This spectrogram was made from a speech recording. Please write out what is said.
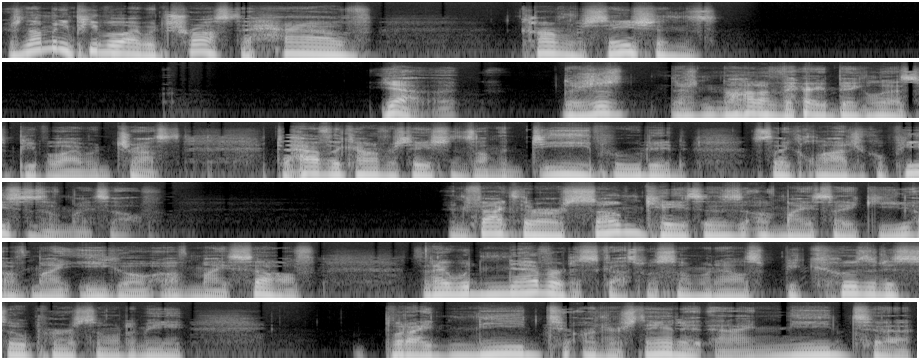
There's not many people I would trust to have conversations. Yeah, there's just there's not a very big list of people I would trust to have the conversations on the deep rooted psychological pieces of myself. In fact, there are some cases of my psyche, of my ego, of myself that I would never discuss with someone else because it is so personal to me. But I need to understand it and I need to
